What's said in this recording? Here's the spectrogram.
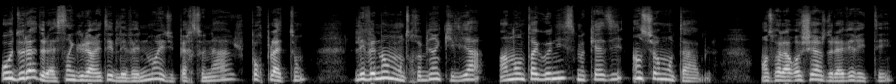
Au-delà de la singularité de l'événement et du personnage, pour Platon, l'événement montre bien qu'il y a un antagonisme quasi insurmontable entre la recherche de la vérité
